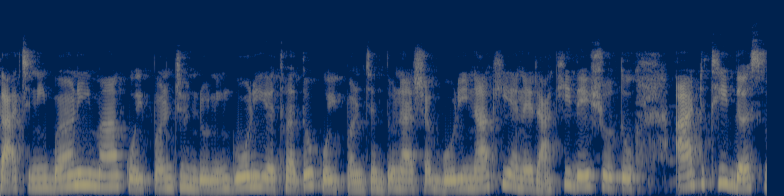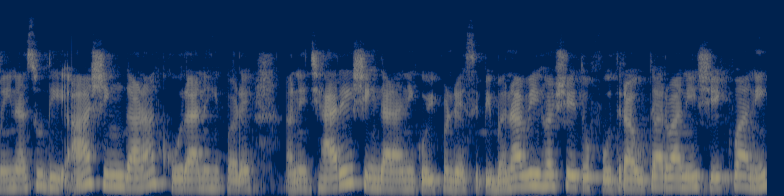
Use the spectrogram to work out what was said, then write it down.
કાચની બરણીમાં કોઈ પણ ઝંડુની ગોળી અથવા તો કોઈ પણ જંતુનાશક ગોળી નાખી અને રાખી દેશો તો આઠથી દસ મહિના સુધી આ શિંગદાણા ખોરા નહીં પડે. અને જ્યારે શિંગદાણાની કોઈ પણ રેસીપી બનાવવી હશે તો ફોતરા ઉતારવાની, શેકવાની,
